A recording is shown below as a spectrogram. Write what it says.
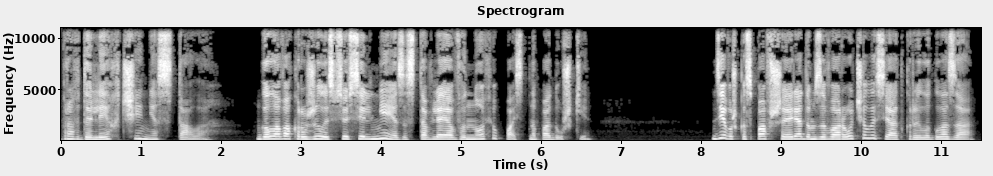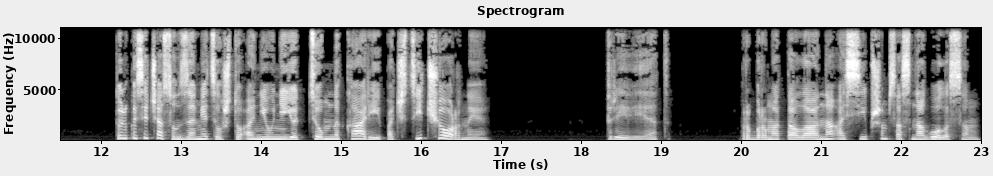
Правда, легче не стало. Голова кружилась все сильнее, заставляя вновь упасть на подушки. Девушка, спавшая рядом, заворочилась и открыла глаза. Только сейчас он заметил, что они у нее темно-карие, почти черные. «Привет», — пробормотала она осипшим сосна голосом.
